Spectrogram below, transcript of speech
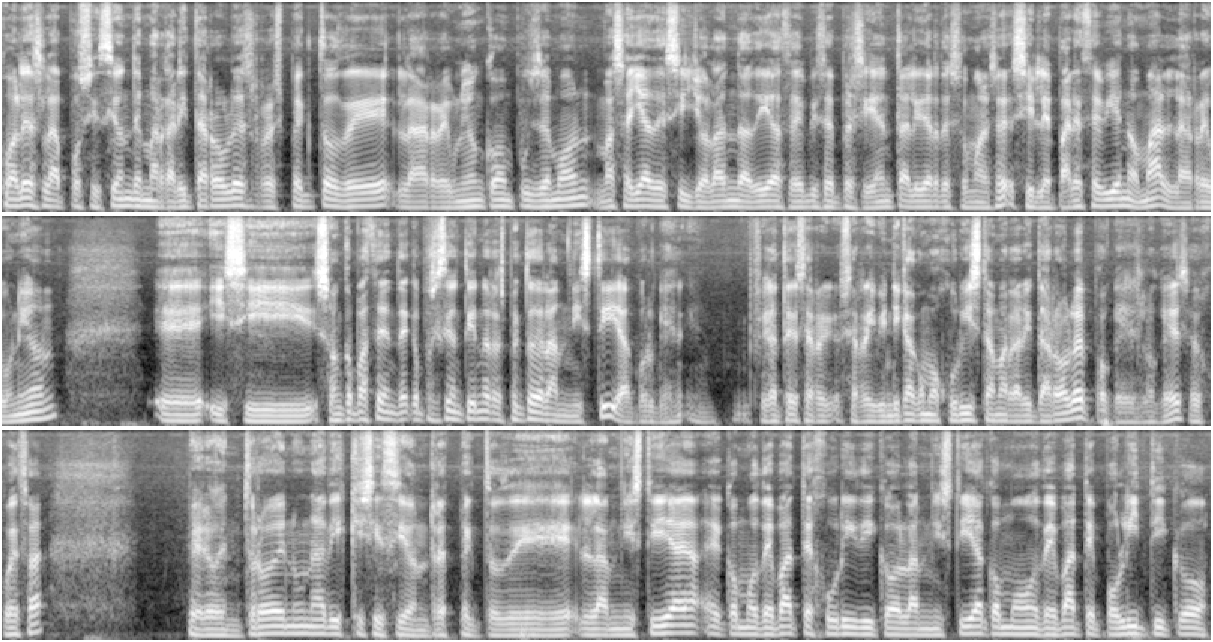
cuál es la posición de Margarita Robles respecto de la reunión con Puigdemont, más allá de si Yolanda Díaz es vicepresidenta, líder de Somos, si le parece bien o mal la reunión. Eh, y si son capaces de qué posición tiene respecto de la amnistía, porque fíjate, se, se reivindica como jurista Margarita Robles, porque es lo que es, es jueza, pero entró en una disquisición respecto de la amnistía eh, como debate jurídico, la amnistía como debate político,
